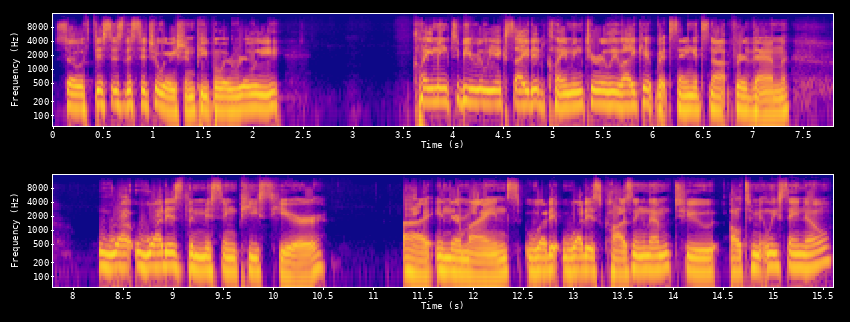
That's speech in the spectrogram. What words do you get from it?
so if this is the situation, people are really claiming to be really excited, claiming to really like it, but saying it's not for them. What what is the missing piece here uh, in their minds? What it, what is causing them to ultimately say no,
